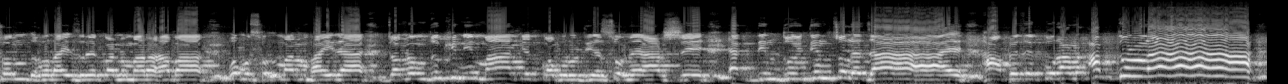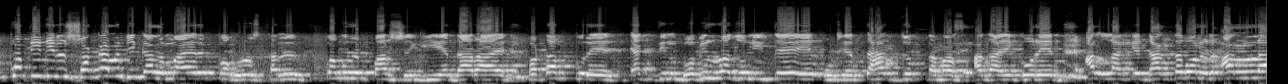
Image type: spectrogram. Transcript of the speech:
সন্দেহ নাই, জোরে কোন মারহাবা। ও মুসলমান ভাইরা, জনম দুঃখিনী মাকে কবর দিয়ে চলে আসে। একদিন, দুই দিন চলে যায়। হাফেজে কোরআন আব্দুল্লাহ বিকাল মায়ের কবরস্থানের কবরের পাশে গিয়ে দাঁড়ায়। হঠাৎ করে একদিন গভীর রজনীতে উঠে তাহাজ্জুদ নামাজ আদায় করেন। আল্লাহকে ডাকতে বলেন, আল্লাহ,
